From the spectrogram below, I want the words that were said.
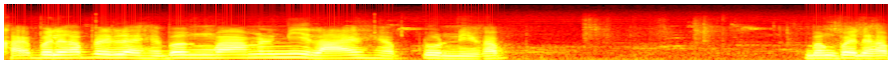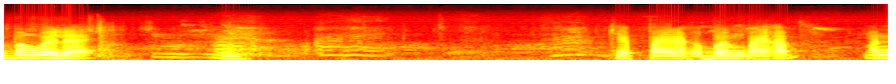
ขายไปเลยครับไปเลยให้เบิ่งว่ามันมีหลายครับรุ่นนี้ครับ เบิ่งไปเลยครับ เบิ่งไปเลยนี่เก็บไปแล้วก็เบิ่งไปครับ มัน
